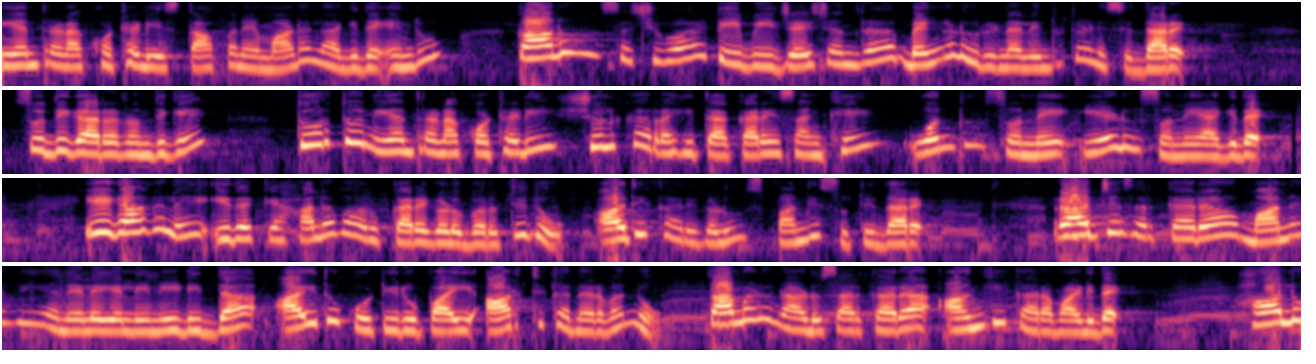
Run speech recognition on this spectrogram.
ನಿಯಂತ್ರಣ ಕೊಠಡಿ ಸ್ಥಾಪನೆ ಮಾಡಲಾಗಿದೆ ಎಂದು ಕಾನೂನು ಸಚಿವ ಟಿಬಿ ಜಯಚಂದ್ರ ಬೆಂಗಳೂರಿನಲ್ಲಿಂದು ತಿಳಿಸಿದ್ದಾರೆ. ಸುದ್ದಿಗಾರರೊಂದಿಗೆ ತುರ್ತು ನಿಯಂತ್ರಣ ಕೊಠಡಿ ಶುಲ್ಕರಹಿತ ಕರೆ ಸಂಖ್ಯೆ ಒಂದು ಸೊನ್ನೆ ಏಳು ಸೊನ್ನೆಯಾಗಿದೆ. ಈಗಾಗಲೇ ಇದಕ್ಕೆ ಹಲವಾರು ಕರೆಗಳು ಬರುತ್ತಿದ್ದು ಅಧಿಕಾರಿಗಳು ಸ್ಪಂದಿಸುತ್ತಿದ್ದಾರೆ. ರಾಜ್ಯ ಸರ್ಕಾರ ಮಾನವೀಯ ನೆಲೆಯಲ್ಲಿ ನೀಡಿದ್ದ ಐದು ಕೋಟಿ ರೂಪಾಯಿ ಆರ್ಥಿಕ ನೆರವನ್ನು ತಮಿಳುನಾಡು ಸರ್ಕಾರ ಅಂಗೀಕಾರ ಮಾಡಿದೆ. ಹಾಲು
